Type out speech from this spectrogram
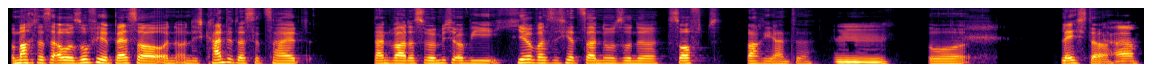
Und macht das aber so viel besser. Und, und ich kannte das jetzt halt. Dann war das für mich irgendwie hier, was ich jetzt dann nur so eine Soft-Variante. Mhm. So schlechter. Ja,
